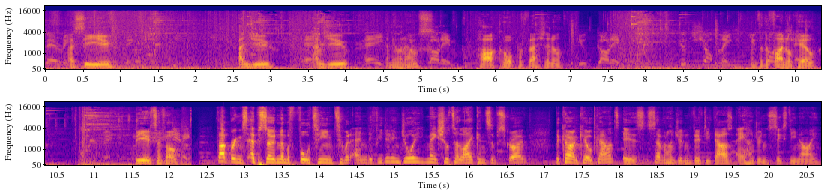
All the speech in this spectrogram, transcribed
Very. I see you. And you. And you. Anyone else? Parkour professional. You got him. Good shot, mate. You And for the final kill. Beautiful. That brings episode number 14 to an end. If you did enjoy, make sure to like and subscribe. The current kill count is 750,869.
